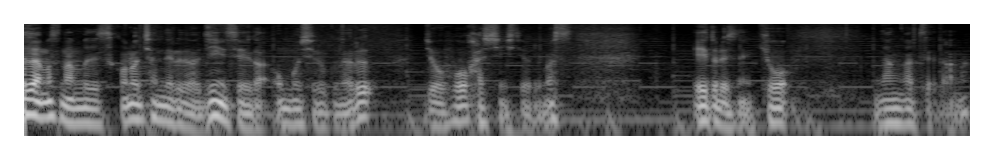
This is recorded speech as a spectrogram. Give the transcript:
ございます。南部です？このチャンネルでは人生が面白くなる情報を発信しております。えーとですね、今日、何月やったかな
